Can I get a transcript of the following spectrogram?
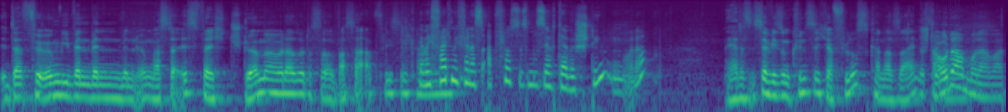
Dafür irgendwie, wenn, wenn, wenn irgendwas da ist, vielleicht Stürme oder so, dass da Wasser abfließen kann. Ja, aber ich frage mich, wenn das Abfluss ist, muss ja auch der bestinken, oder? Ja, das ist ja wie so ein künstlicher Fluss, kann das sein? Der Staudamm oder was?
